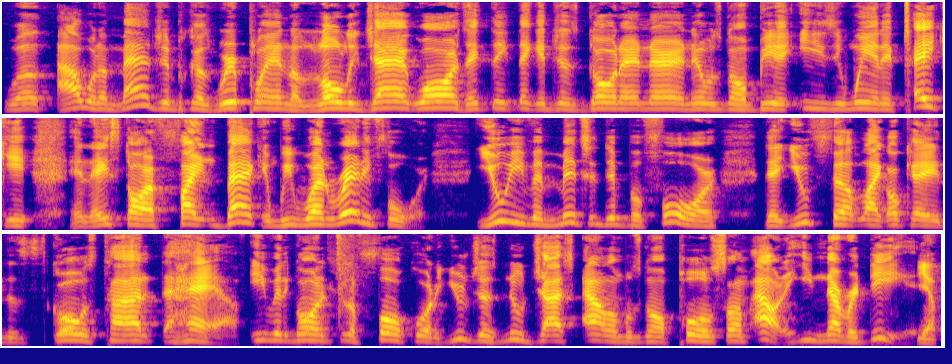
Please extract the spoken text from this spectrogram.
Well, I would imagine because we're playing the lowly Jaguars, they think they could just go in there and it was going to be an easy win and take it, and they start fighting back, and we wasn't ready for it. You even mentioned it before that you felt like, okay, the score was tied at the half. Even going into the fourth quarter, you just knew Josh Allen was going to pull some out, and he never did. Yep.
